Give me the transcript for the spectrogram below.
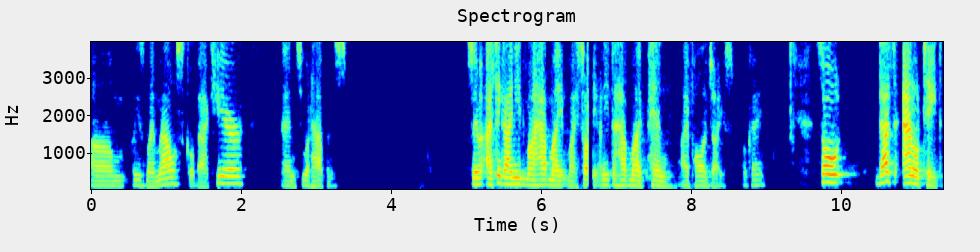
um, I'll use my mouse, go back here, and see what happens. So I think I need to have my, my, sorry, I need to have my pen. I apologize, okay? So that's annotate.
